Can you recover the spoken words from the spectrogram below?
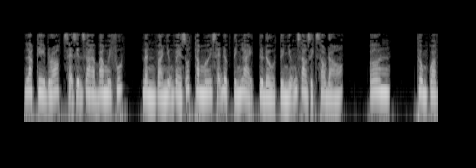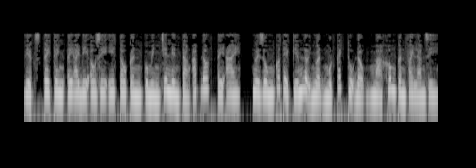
Lucky Drop sẽ diễn ra 30 phút lần và những vé rút thăm mới sẽ được tính lại từ đầu từ những giao dịch sau đó. Ơn Thông qua việc staking AIDOGE token của mình trên nền tảng Updot AI, người dùng có thể kiếm lợi nhuận một cách thụ động mà không cần phải làm gì.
